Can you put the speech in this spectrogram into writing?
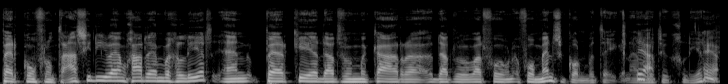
Per confrontatie die we hebben gehad, hebben geleerd. En per keer dat we elkaar, uh, dat we wat voor, voor mensen konden betekenen, hebben ja. we natuurlijk geleerd. Ja.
